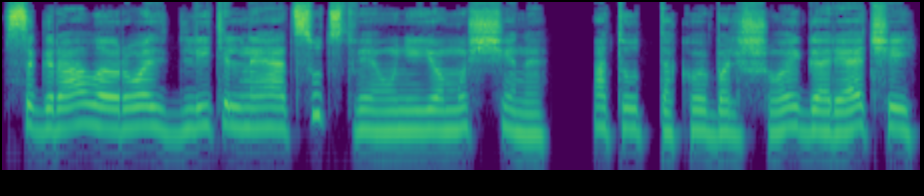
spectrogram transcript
сыграла роль длительное отсутствие у нее мужчины, а тут такой большой, горячий.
